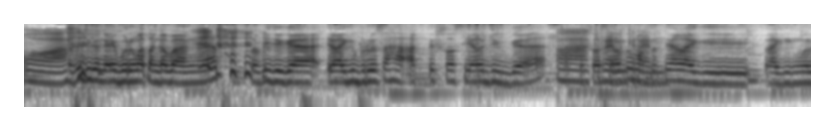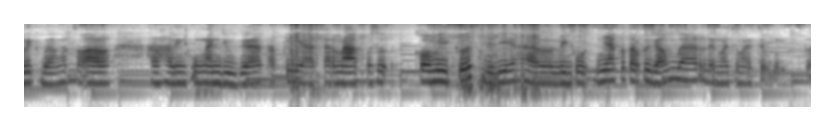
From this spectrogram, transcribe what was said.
Wah, Tapi juga nggak ibu rumah tangga banget, tapi juga ya lagi berusaha aktif sosial juga. Wah, aktif sosial keren, tuh keren. maksudnya lagi lagi ngulik banget soal hal-hal lingkungan juga. Tapi ya karena aku komikus, jadi hal lingkungannya aku taruh ke gambar dan macam-macam gitu.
